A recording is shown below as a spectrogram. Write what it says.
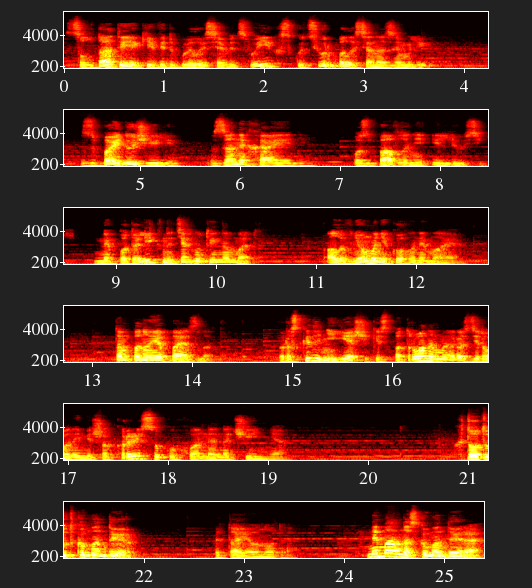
Солдати, які відбилися від своїх, скоцюрбилися на землі, збайдужілі, занехаяні, позбавлені ілюзій. Неподалік натягнутий намет, але в ньому нікого немає. Там панує безлад. Розкидані ящики з патронами, розірваний мішок рису, кухонне начиння. Хто тут командир? питає Онода. Нема в нас командира.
